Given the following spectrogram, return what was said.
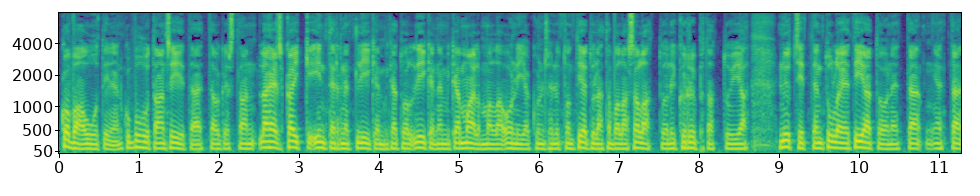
kova uutinen, kun puhutaan siitä, että oikeastaan lähes kaikki internetliike, mikä tuolla liikenne, mikä maailmalla on, ja kun se nyt on tietyllä tavalla salattu, eli kryptattu, ja nyt sitten tulee tietoon, että, että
